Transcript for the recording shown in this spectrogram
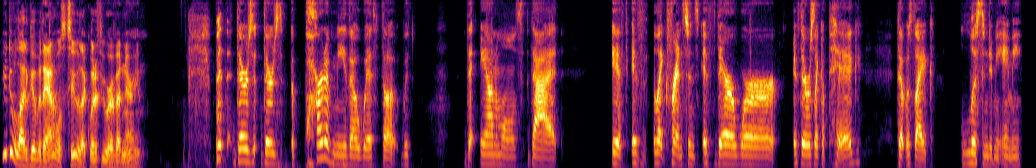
You could do a lot of good with animals too. Like, what if you were a veterinarian? but there's there's a part of me though with the with the animals that if if like for instance if there were if there was like a pig that was like listen to me amy.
